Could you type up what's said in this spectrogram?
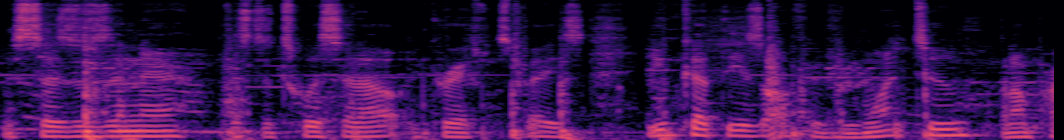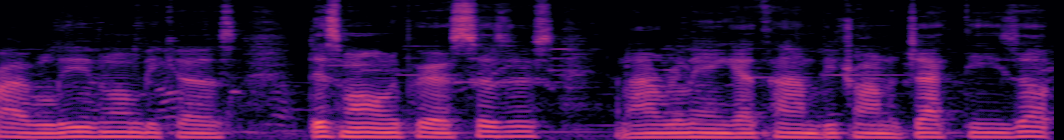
the scissors in there just to twist it out and create some space. You can cut these off if you want to, but I'm probably leaving them because this is my only pair of scissors and I really ain't got time to be trying to jack these up.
